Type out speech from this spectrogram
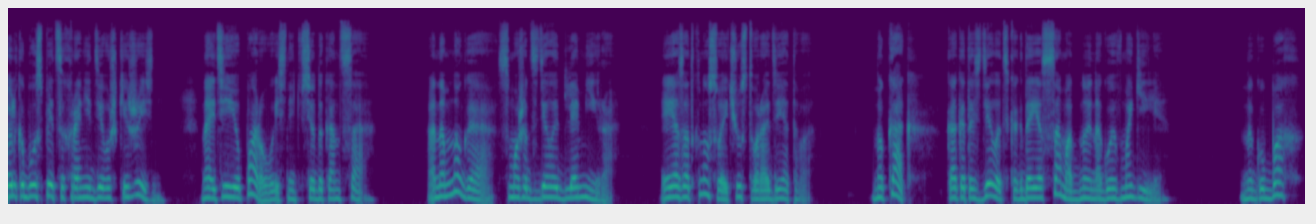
Только бы успеть сохранить девушке жизнь, найти ее пару, выяснить все до конца. Она многое сможет сделать для мира, и я заткну свои чувства ради этого. Но как? Как это сделать, когда я сам одной ногой в могиле? На губах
